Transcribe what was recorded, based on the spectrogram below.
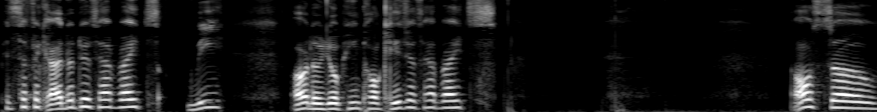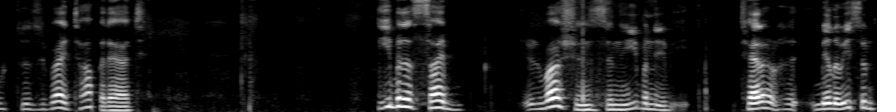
Pacific Islanders have rights, we, all the European Caucasians have rights. Also, to the right top of that, even the side Russians and even the Middle Eastern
